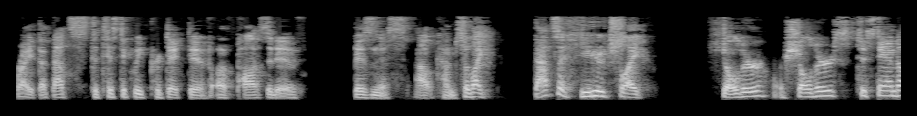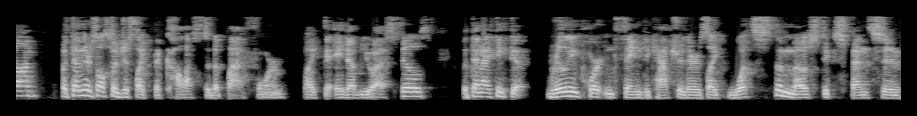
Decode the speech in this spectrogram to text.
right, that that's statistically predictive of positive business outcomes. So like that's a huge like shoulder or shoulders to stand on. But then there's also just like the cost of the platform, like the AWS bills. But then I think the really important thing to capture there is like, what's the most expensive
